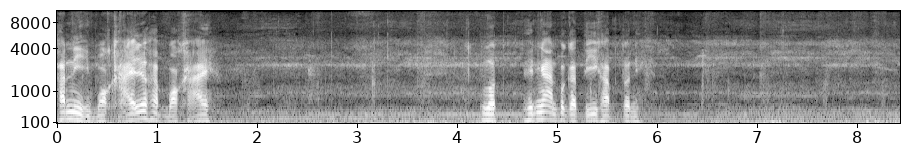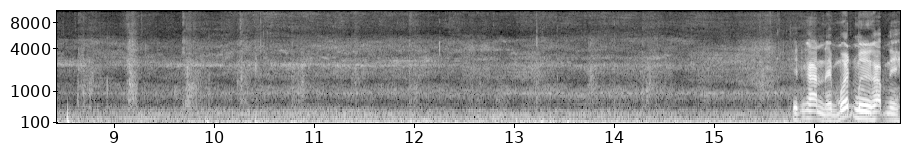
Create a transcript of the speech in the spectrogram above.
คันนี้บอกขายเด้อครับบอกขายรถเห็นงานปกติครับตัวนี้ เห็นงานในเมืดมือครับนี่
